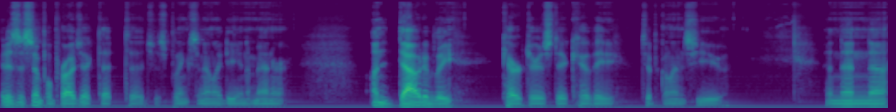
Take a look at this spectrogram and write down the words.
It is a simple project that uh, just blinks an LED in a manner undoubtedly characteristic of a typical MCU. And then uh,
